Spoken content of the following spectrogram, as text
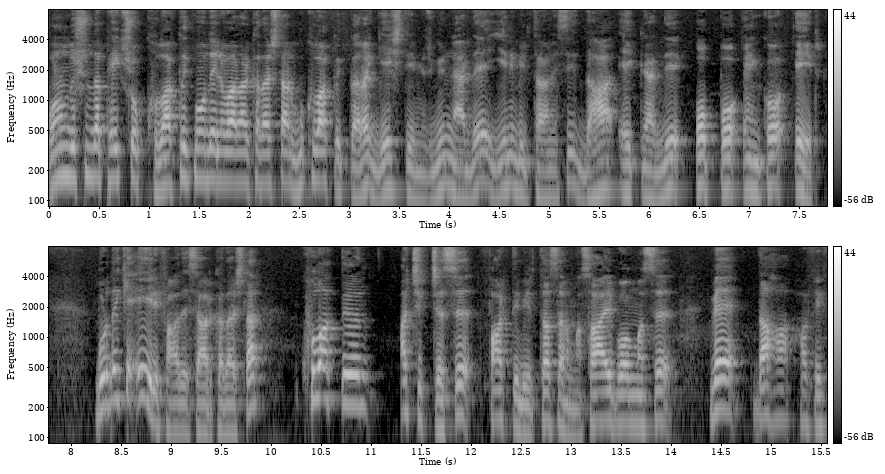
Onun dışında pek çok kulaklık modeli var arkadaşlar. Bu kulaklıklara geçtiğimiz günlerde yeni bir tanesi daha eklendi. Oppo Enco Air. Buradaki Air ifadesi arkadaşlar kulaklığın açıkçası farklı bir tasarıma sahip olması ve daha hafif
